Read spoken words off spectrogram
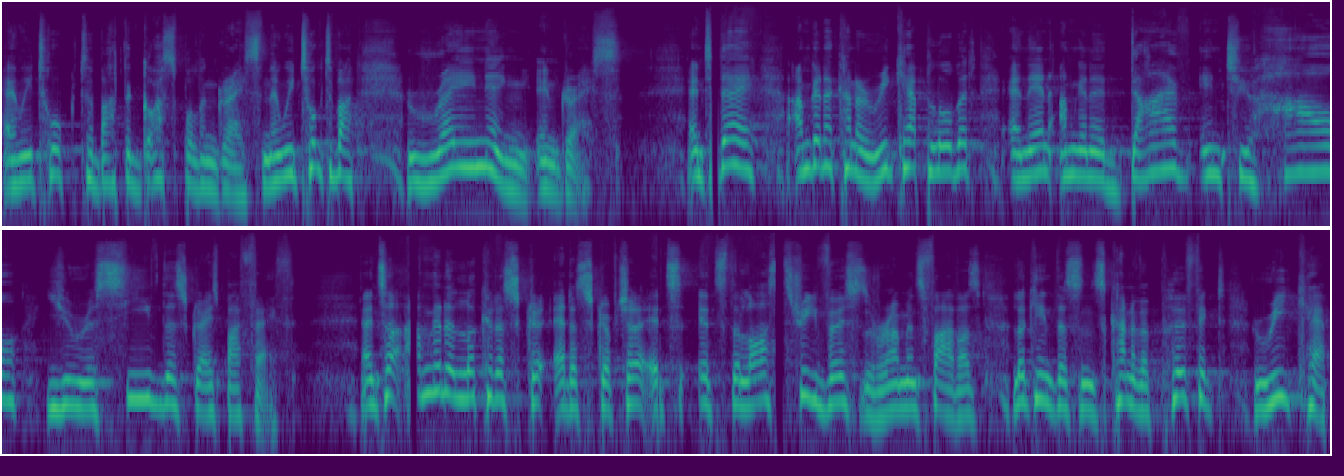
And we talked about the gospel and grace. And then we talked about reigning in grace. And today, I'm going to kind of recap a little bit, and then I'm going to dive into how you receive this grace by faith. And so I'm going to look at a, at a scripture. It's, it's the last three verses of Romans 5. I was looking at this, and it's kind of a perfect recap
